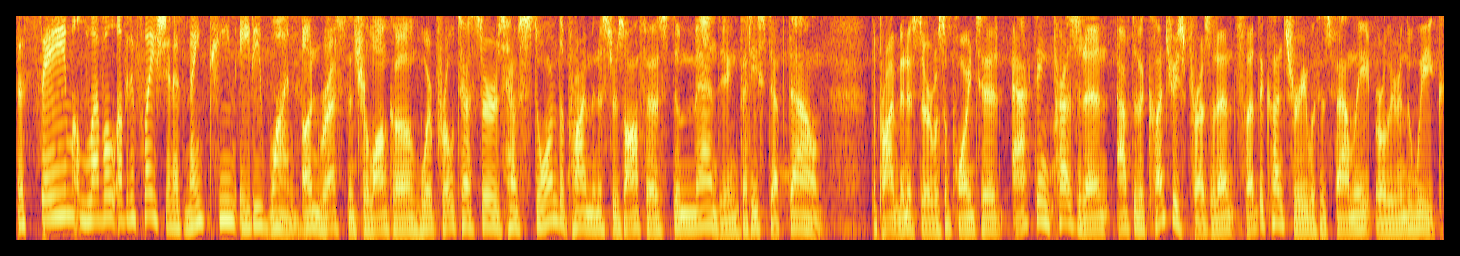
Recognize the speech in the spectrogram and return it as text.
the same level of inflation as 1981. Unrest in Sri Lanka, where protesters have stormed the Prime Minister's office demanding that he step down. The prime minister was appointed acting president after the country's president fled the country with his family earlier in the week.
